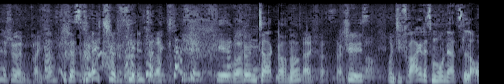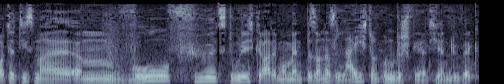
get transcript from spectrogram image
Sehr schön. Reicht das? Das reicht schon. Vielen Dank. Klasse. Schönen Tag noch. Ne? Gleichfalls. Danke. Tschüss. Und die Frage des Monats lautet diesmal, ähm, wo fühlst du dich gerade im Moment besonders leicht und unbeschwert hier in Lübeck?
